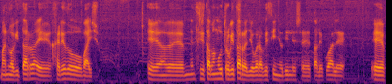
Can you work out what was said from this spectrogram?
Manu a guitarra e eh, Geredo baixo. Eh, eh, necesitaban outro guitarra, eu era veciño, diles eh, tal e cual, eh, eh,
